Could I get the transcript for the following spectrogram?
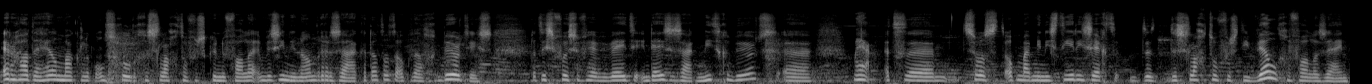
Er hadden heel makkelijk onschuldige slachtoffers kunnen vallen. En we zien in andere zaken dat dat ook wel gebeurd is. Dat is voor zover we weten in deze zaak niet gebeurd. Uh, maar ja, het, uh, zoals het Openbaar Ministerie zegt, de, de slachtoffers die wel gevallen zijn,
